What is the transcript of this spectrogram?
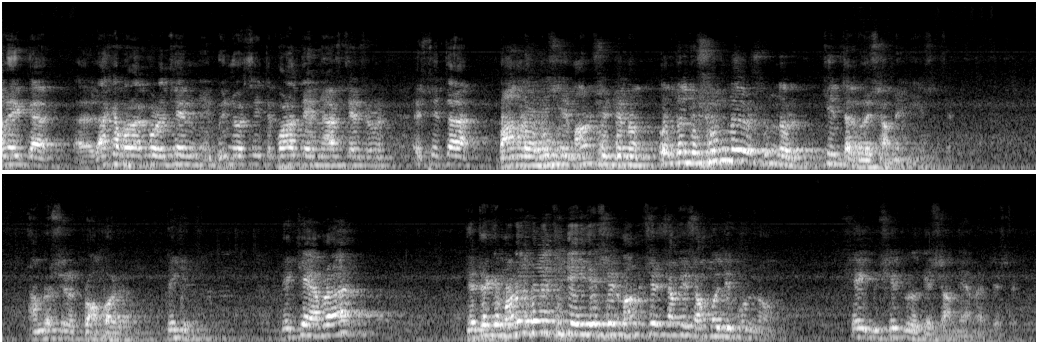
অনেক লেখাপড়া করেছেন ইউনিভার্সিটিতে পড়াতেন আসছেন এসে তারা বাংলাদেশের মানুষের জন্য অত্যন্ত সুন্দর সুন্দর চিন্তা করে সামনে নিয়ে এসেছেন। আমরা সেটা প্রপার দেখেছি। দেখে আমরা যেটাকে মনে করেছি যে এই দেশের মানুষের সঙ্গে সম্মতিপূর্ণ, সেই বিষয়গুলোকে সামনে আনার চেষ্টা করি।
